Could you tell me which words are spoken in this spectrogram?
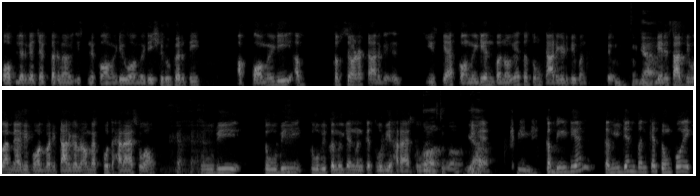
पॉपुलर के चक्कर में इसने कॉमेडी वॉमेडी शुरू कर दी। अब कॉमेडी अब सबसे बड़ा टारगेट चीज़ क्या है? कॉमेडियन बनोगे तो तुम टारगेट भी बन सकते हो। मेरे साथ भी हुआ मैं भी बहुत बड़ी टारगेट बना मैं खुद हरास हुआ हूँ। तू भी तू भी तू भी कॉमेडियन बन के तू भी हरास हुआ ठीक है? कॉमेडियन कॉमेडियन बन के तुमको एक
